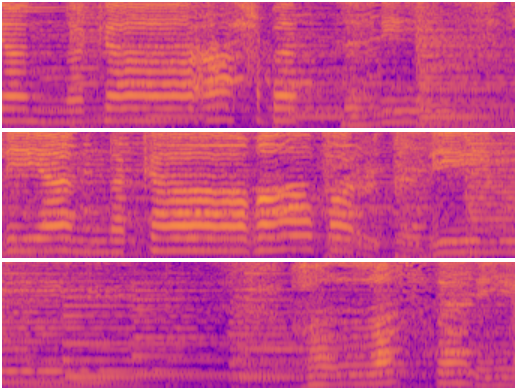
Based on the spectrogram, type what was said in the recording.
لأنك أحببتني لأنك غفرت لي خلصتني.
